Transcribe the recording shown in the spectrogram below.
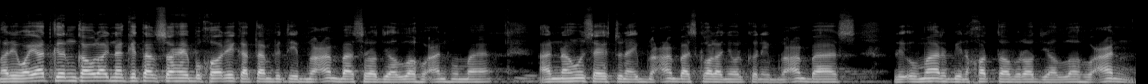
ngariwayatkan kaulana kitab Sahih Bukhari kata piti Ibnu Abbas radhiyallahu anhuma annahu sayyiduna Ibnu Abbas kala nyurkeun Ibnu Abbas li Umar bin Khattab radhiyallahu an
